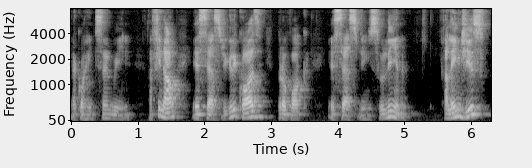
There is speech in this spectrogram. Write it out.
na corrente sanguínea. Afinal, excesso de glicose provoca excesso de insulina. Além disso,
